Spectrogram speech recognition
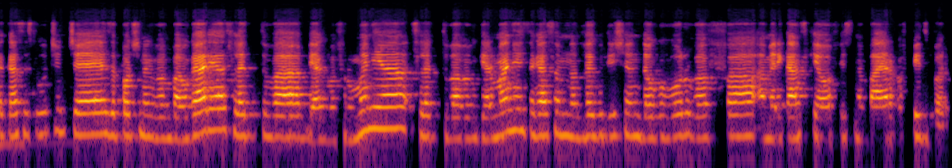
Така се случи, че започнах в България, след това бях в Румъния, след това в Германия и сега съм на две годишен договор в американския офис на Байер в Питсбърг.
